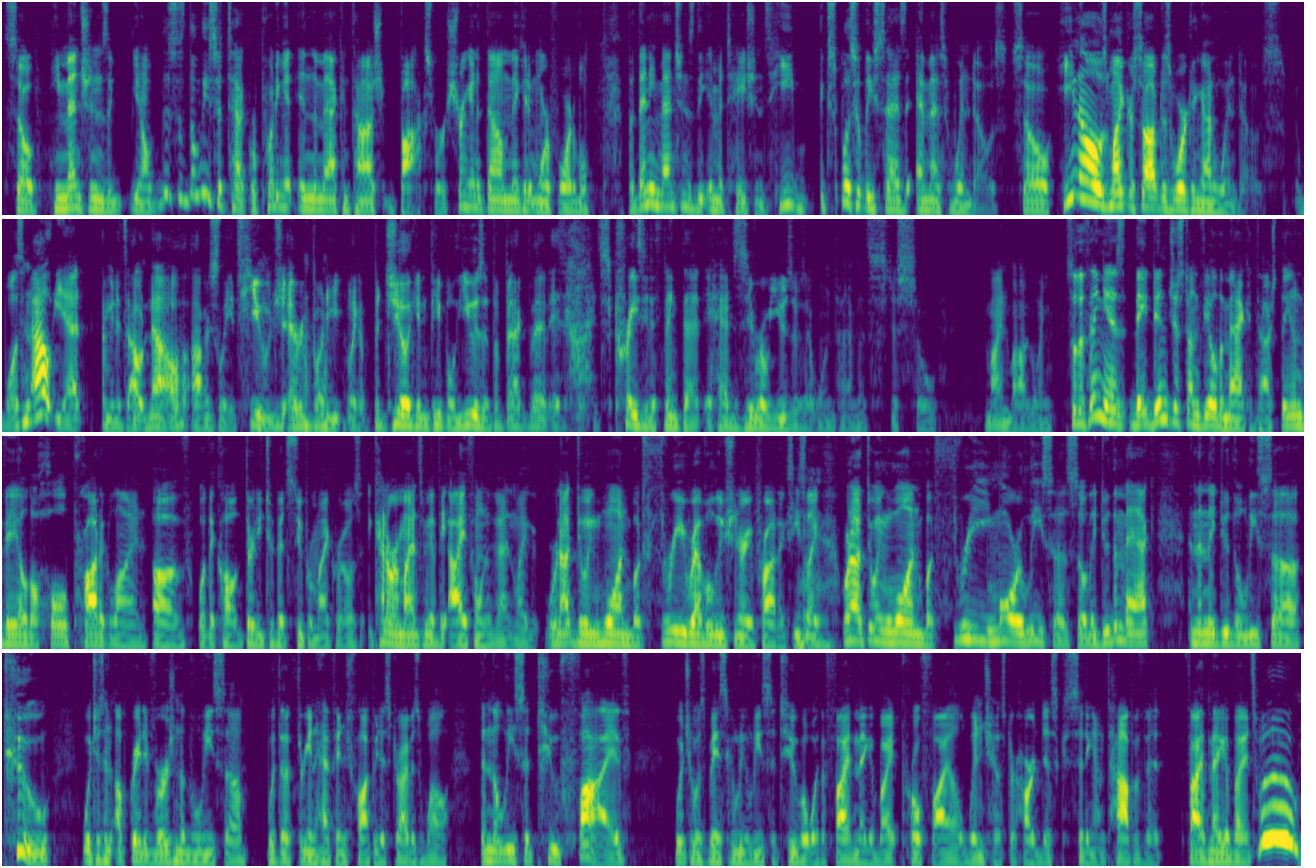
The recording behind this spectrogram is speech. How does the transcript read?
So he mentions, you know, this is the Lisa Tech. We're putting it in the Macintosh box. We're shrinking it down, making it more affordable. But then he mentions the imitations. He explicitly says MS Windows. So he knows Microsoft is working on Windows. It wasn't out yet. I mean, it's out now. Obviously, it's huge. Everybody, like a bajillion people use it. But back then, it, it's crazy to think that it had zero users at one time. That's just so mind boggling. So the thing is, they didn't just unveil the Macintosh, they unveiled a whole product line of what they called 32 bit super micros. It kind of reminds me of the iPhone event. Like, we're not doing one, but three revolutionary products. He's like, mm-hmm. we're not doing one, but three more Lisas. So they do the Mac, and then they do the Lisa 2, which is an upgraded version of the Lisa with a three and a half inch floppy disk drive as well. Then the Lisa 2 5 which was basically Lisa 2, but with a 5 megabyte profile Winchester hard disk sitting on top of it. 5 megabytes, woo!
